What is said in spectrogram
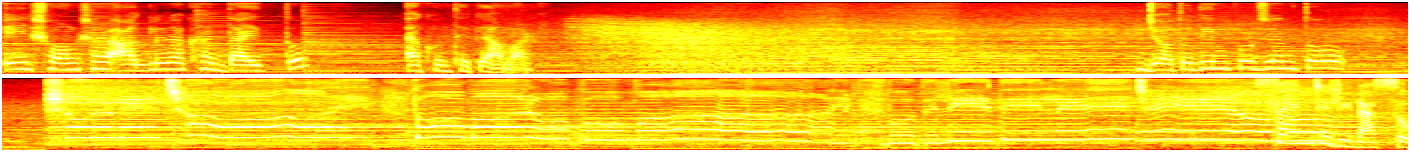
এই সংসার আগলে রাখার দায়িত্ব এখন থেকে আমার। যতদিন পর্যন্ত স্মরণের ছয় তোমার উপমায় বদলে দিলে যে স্যান্ডেলিনা সো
